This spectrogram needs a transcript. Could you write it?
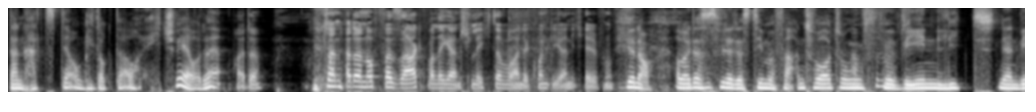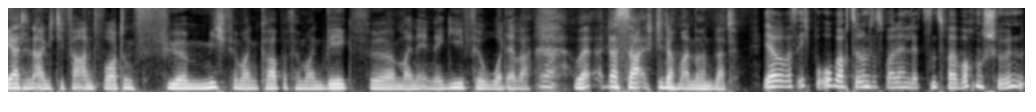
dann hat's der Onkel Doktor auch echt schwer, oder? Ja, hat er. Dann hat er noch versagt, weil er ja ein schlechter war und er konnte ja nicht helfen. Genau, aber das ist wieder das Thema Verantwortung. Absolut. Für wen liegt, nein, wer hat denn eigentlich die Verantwortung für mich, für meinen Körper, für meinen Weg, für meine Energie, für whatever. Ja. Aber das steht auf einem anderen Blatt. Ja, aber was ich beobachte, und das war in den letzten zwei Wochen schön,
